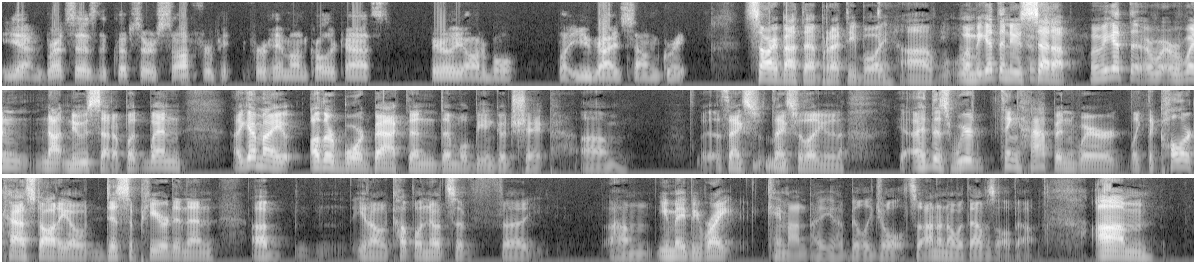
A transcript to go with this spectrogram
Yeah, and Brett says the clips are soft for for him on Colorcast, barely audible, but you guys sound great. Sorry about that, Bretty boy. Uh, when we get the new yes. setup, when we get the or, or, when not new setup, but when I get my other board back, then then we'll be in good shape. Um, thanks, thanks for letting me know. Yeah, I had this weird thing happen where like the color cast audio disappeared, and then uh, you know a couple of notes of uh, um, "You May Be Right" came on by uh, Billy Joel. So I don't know what that was all about. Um,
